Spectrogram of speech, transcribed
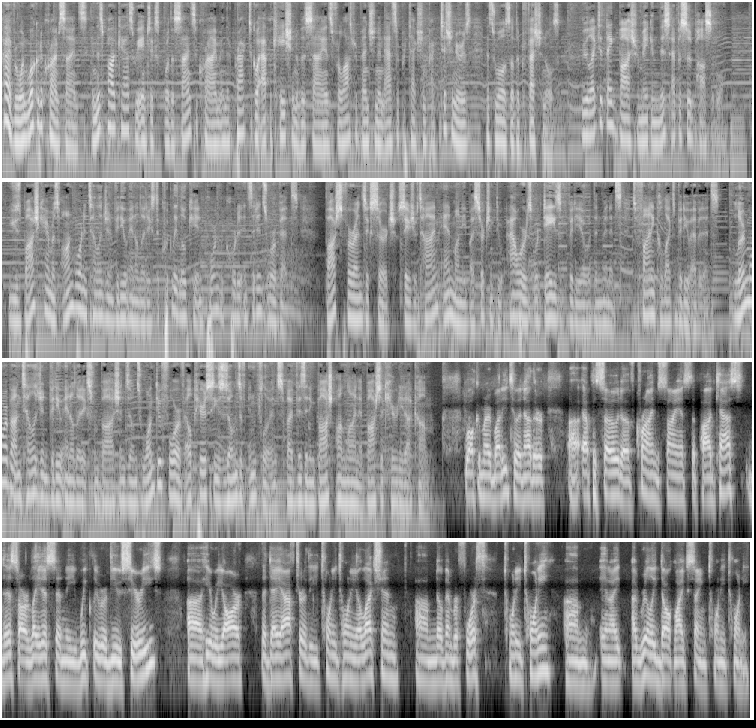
Hi, everyone. Welcome to Crime Science. In this podcast, we aim to explore the science of crime and the practical application of the science for loss prevention and asset protection practitioners, as well as other professionals. We would like to thank Bosch for making this episode possible. Use Bosch Camera's onboard intelligent video analytics to quickly locate important recorded incidents or events. Bosch's forensic search saves you time and money by searching through hours or days of video within minutes to find and collect video evidence. Learn more about intelligent video analytics from Bosch in zones 1 through 4 of LPRC's zones of influence by visiting Bosch online at boschsecurity.com. Welcome, everybody, to another uh, episode of Crime Science, the podcast. This, our latest in the weekly review series. Uh, here we are the day after the 2020 election, um, November 4th, 2020. Um, and I, I really don't like saying 2020.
